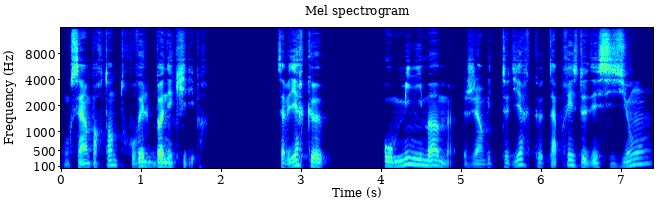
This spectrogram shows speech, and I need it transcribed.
Donc c'est important de trouver le bon équilibre. Ça veut dire que, au minimum, j'ai envie de te dire que ta prise de décision,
